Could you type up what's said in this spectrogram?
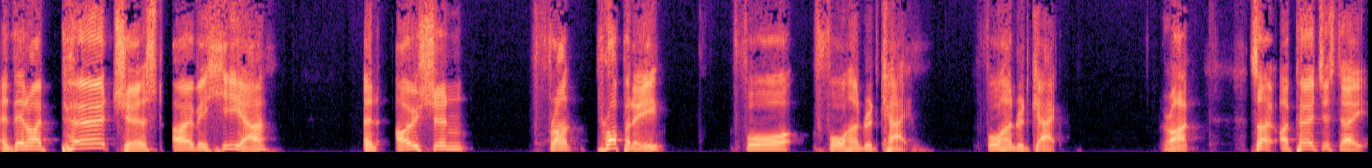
and then I purchased over here an ocean front property for 400K. 400K. Right. So I purchased a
